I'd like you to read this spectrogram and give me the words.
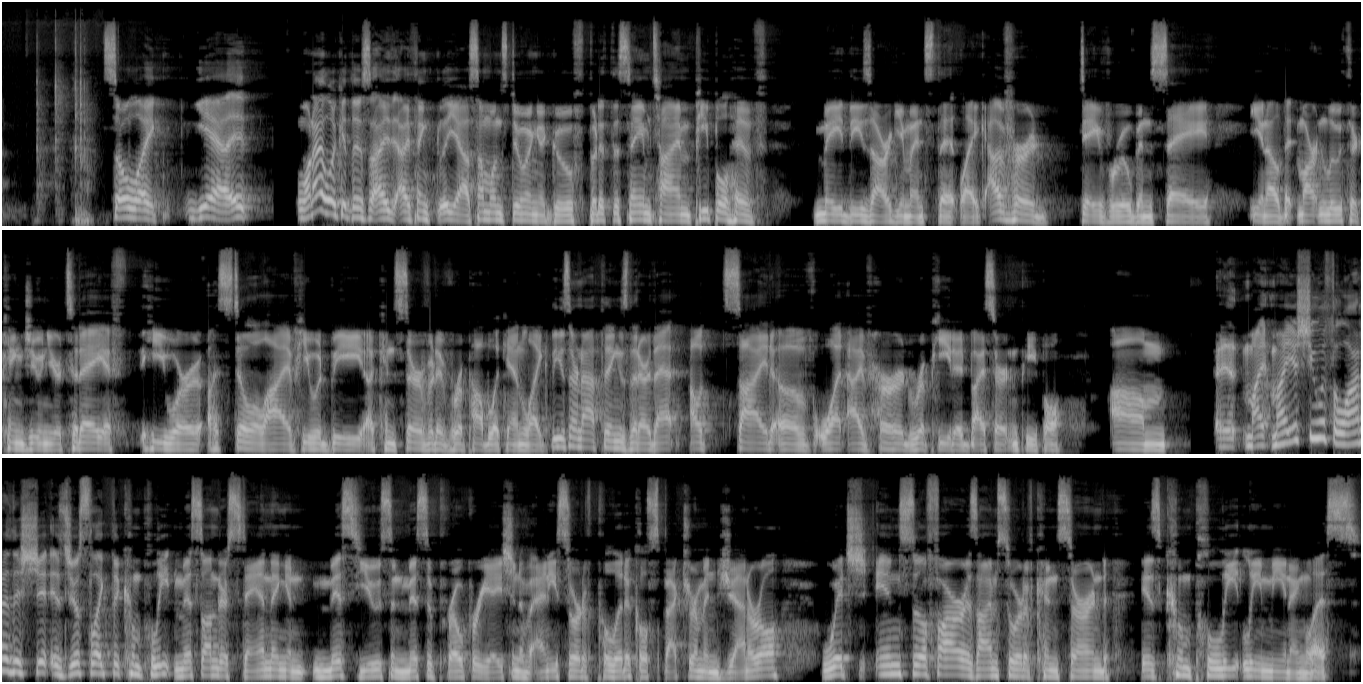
So like, yeah, it when I look at this, I, I think yeah, someone's doing a goof, but at the same time, people have made these arguments that like I've heard Dave Rubin say, you know, that Martin Luther King Jr. today, if he were uh, still alive, he would be a conservative Republican. Like these are not things that are that outside of what I've heard repeated by certain people. Um, uh, my my issue with a lot of this shit is just like the complete misunderstanding and misuse and misappropriation of any sort of political spectrum in general, which insofar as I'm sort of concerned is completely meaningless.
